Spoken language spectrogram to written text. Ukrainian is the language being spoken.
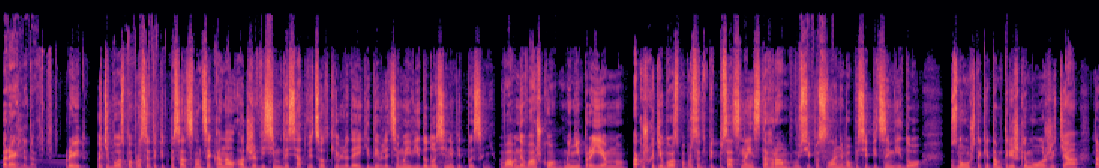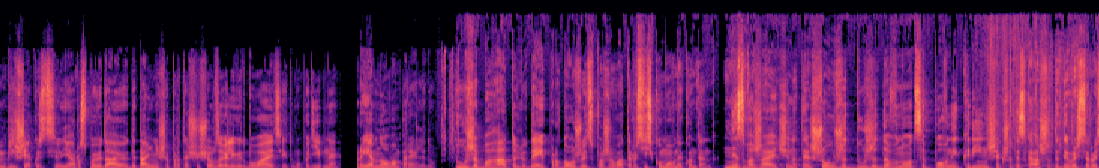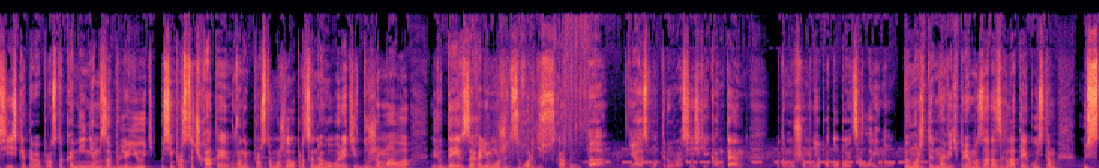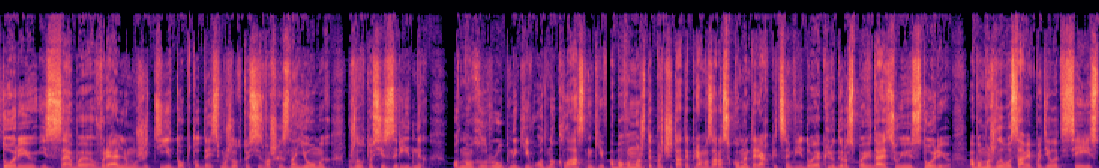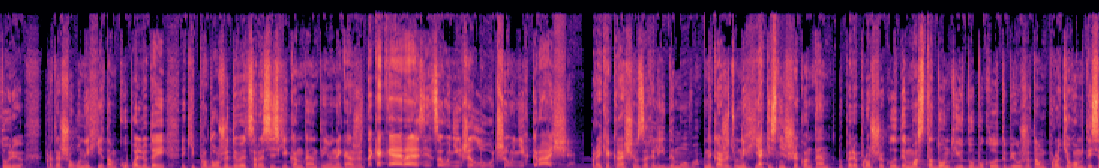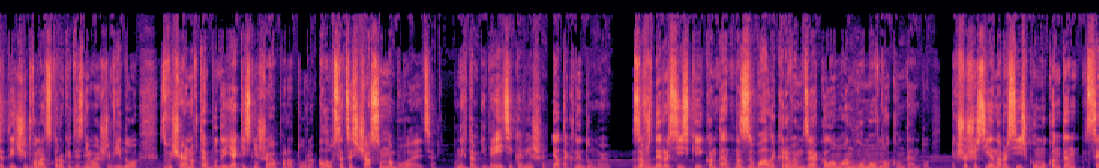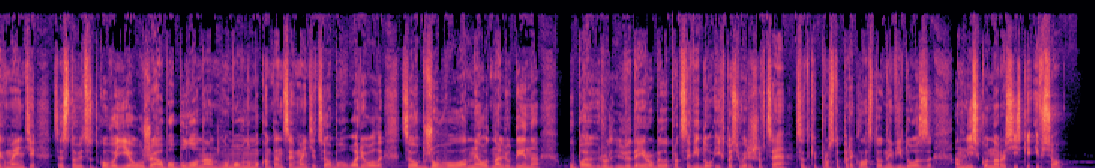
Переглядах. Привіт. Хотів би вас попросити підписатися на цей канал, адже 80% людей, які дивляться мої відео, досі не підписані. Вам не важко, мені приємно. Також хотів би вас попросити підписатися на інстаграм. Усі посилання в описі під цим відео. Знову ж таки, там трішки мого життя. Там більше якось я розповідаю детальніше про те, що, що взагалі відбувається і тому подібне. Приємного вам перегляду. Дуже багато людей продовжують споживати російськомовний контент, незважаючи на те, що вже дуже давно це повний крінж. Якщо ти скажеш, що ти дивишся російське, тебе просто камінням заблюють. Усім просто чхати, вони просто можливо про це не говорять, і дуже мало людей взагалі можуть з гордістю сказати: Да, я смотрю російський контент, тому що мені подобається лайно. Ви можете навіть прямо зараз згадати якусь там історію із себе в реальному житті, тобто десь, можливо, хтось із ваших знайомих, можливо, хтось із рідних, одногрупників, однокласників. Або ви можете прочитати прямо зараз в коментарях під цим відео, як люди розповідають свою історію, або, можливо, самі поділитися цією історією про те, що у них є там купа людей, які продовжують дивитися російський контент, і вони кажуть, та яка різниця, у них же лучше, у них краще. Про яке краще взагалі йде мова? Вони кажуть, у них якісніший контент. Ну перепрошую, коли ти мастодонт Ютубу, коли тобі вже там протягом 10 чи 12 років ти знімаєш відео, звичайно, в тебе буде якісніша апаратура, але усе це з часом набувається. У них там ідеї цікавіше? Я так не думаю. Завжди російський контент називали кривим дзеркалом англомовного контенту. Якщо щось є на російському контент-сегменті, це 100% є уже або було на англомовному контент-сегменті, це обговорювали, це обжовувала не одна людина. Купа людей робили про це відео, і хтось вирішив це все-таки просто перекласти одне відео з англійського на російське, і все.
